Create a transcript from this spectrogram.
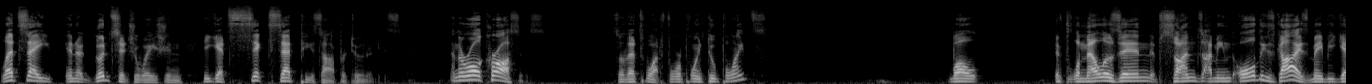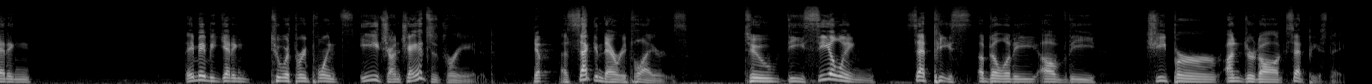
let's say, in a good situation, he gets six set piece opportunities, and they're all crosses. So that's what, 4.2 points? Well, if Lamela's in, if Son's, I mean, all these guys may be getting, they may be getting two or three points each on chances created Yep. as secondary players to the ceiling set piece ability of the cheaper underdog set piece taker.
